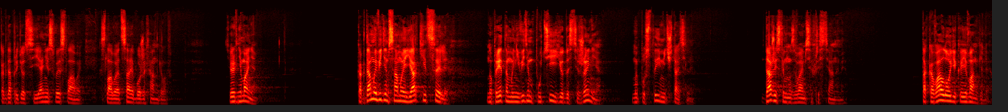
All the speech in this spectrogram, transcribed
когда придет сияние своей славы, славы Отца и Божьих ангелов. Теперь внимание. Когда мы видим самые яркие цели, но при этом мы не видим пути ее достижения, мы пустые мечтатели даже если мы называемся христианами. Такова логика Евангелия.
